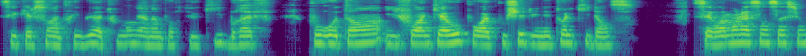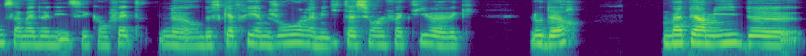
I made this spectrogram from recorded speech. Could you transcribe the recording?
c'est qu'elles sont attribuées à tout le monde et à n'importe qui. Bref, pour autant, il faut un chaos pour accoucher d'une étoile qui danse. C'est vraiment la sensation que ça m'a donné, c'est qu'en fait, lors de ce quatrième jour, la méditation olfactive avec l'odeur m'a permis de,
